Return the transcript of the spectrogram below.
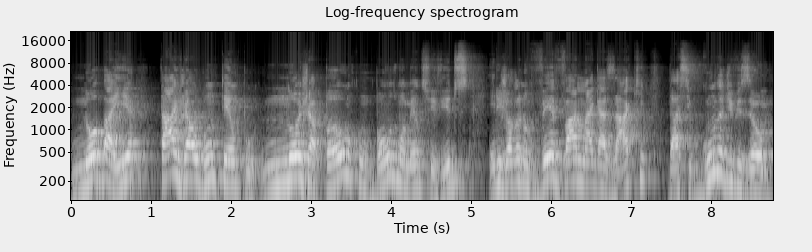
no Bahia, tá já há algum tempo no Japão, com bons momentos vividos. Ele joga no Veva Nagasaki, da segunda divisão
